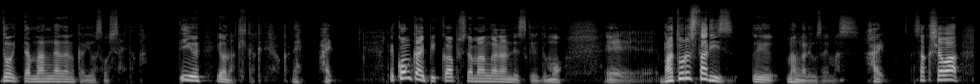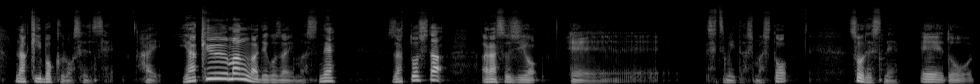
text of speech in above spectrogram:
どういった漫画なのか予想したりとかっていうような企画でしょうかね。はい。で今回ピックアップした漫画なんですけれども、えーバトルスタディーズという漫画でございます。はい、作者は泣きぼくろ先生。はい、野球漫画でございますね。ざっとしたあらすじを、えー説明いたしますと、そうですね。えーと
